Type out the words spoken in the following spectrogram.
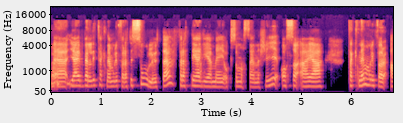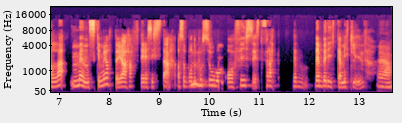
Eh, Jag är väldigt tacknämlig för att det är sol ute, för att det ger mig också massa energi. Och så är jag tacknämlig för alla mänskemöten jag har haft i det sista, alltså både Mm. på Zoom och fysiskt, för att det, det berikar mitt liv. ja.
